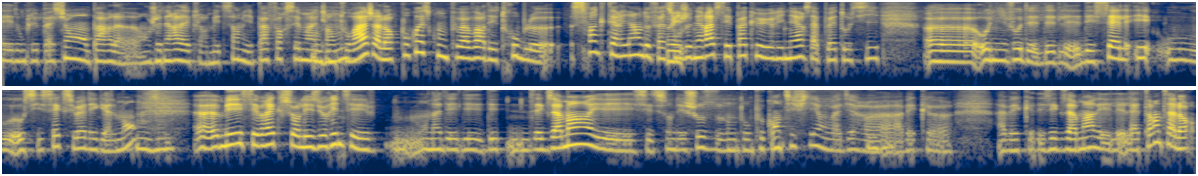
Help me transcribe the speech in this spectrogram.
Et donc les patients en parlent euh, en général avec leur médecin, mais pas forcément avec mhm. l'entourage. Alors pourquoi est-ce qu'on peut avoir des troubles sphinctériens de façon générale? C'est pas que urinaire, ça peut être aussi euh, au niveau des, des, selles et ou aussi sexuel également. Mhm. Euh, mais c'est vrai que sur les urines, c'est on a des, des, examens et ce sont des choses dont on peut quantifier, on va dire, mhm. avec avec des examens, les, les alors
